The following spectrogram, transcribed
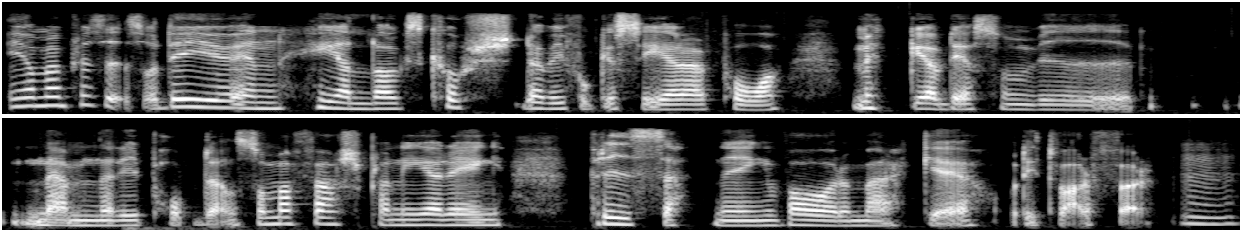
Ja men precis och det är ju en heldagskurs där vi fokuserar på mycket av det som vi nämner i podden som affärsplanering, prissättning, varumärke och ditt varför. Mm.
